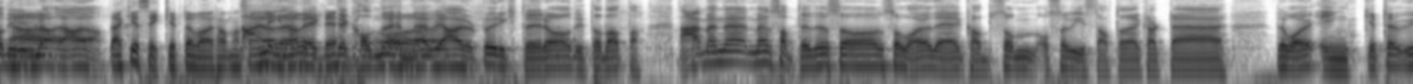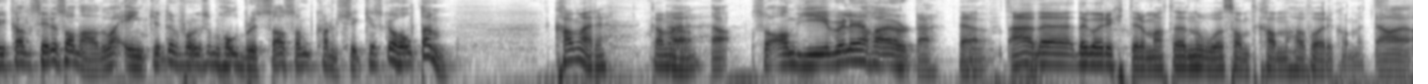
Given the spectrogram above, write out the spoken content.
Angivelig, ja, ja. Det er ikke sikkert det var han. Altså, Nei, han ligna det, veldig. det, det kan jo hende. Vi har hørt noen rykter og ditt og datt. da Nei, men, eh, men samtidig så, så var jo det en kamp som også viste at det er klart det, det var jo enkelte Vi kan si det sånn, da. Det var enkelte folk som holdt blussa, som kanskje ikke skulle holdt dem. Kan være. Kan være. ja. Så angivelig har jeg hørt det. Ja. Nei, det, det går rykter om at eh, noe sånt kan ha forekommet. Ja, ja.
